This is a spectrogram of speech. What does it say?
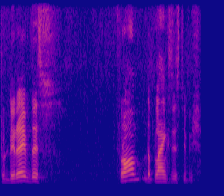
to derive this from the Planck's distribution.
